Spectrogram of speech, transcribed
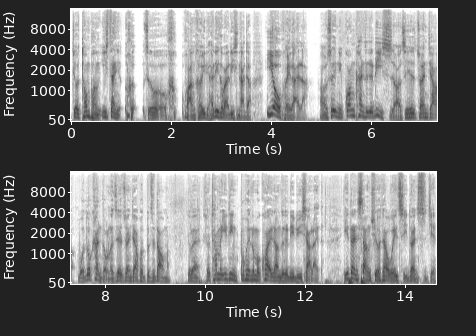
就通膨一旦和这个缓和一点，它立刻把利息拿掉，又回来了。哦，所以你光看这个历史啊，这些专家我都看懂了，这些专家会不知道吗？对不对？所以他们一定不会那么快让这个利率下来的。一旦上去了，他要维持一段时间，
